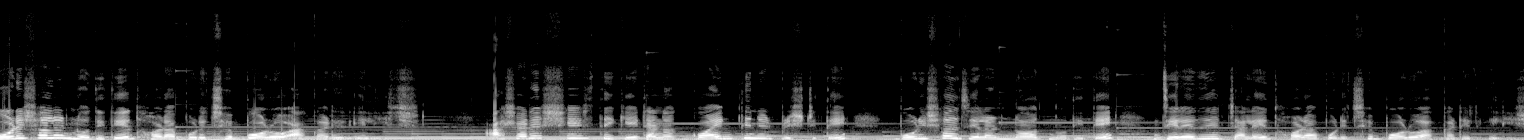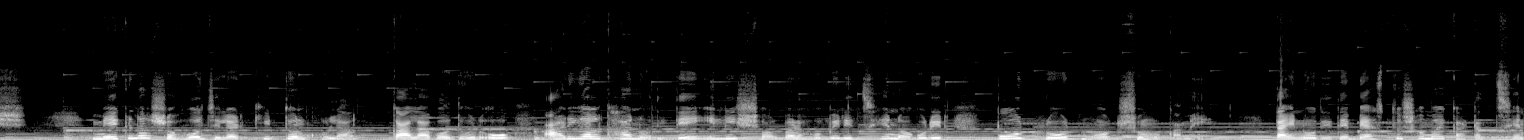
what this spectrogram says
বরিশালের নদীতে ধরা পড়েছে বড় আকারের ইলিশ। আষাঢ়ের শেষ দিকে টানা কয়েকদিনের বৃষ্টিতে বরিশাল জেলার নদ নদীতে জেলেদের জালে ধরা পড়েছে বড় আকারের ইলিশ। মেঘনা সহ জেলার কীর্তনখোলা, কালাবদর ও আড়িয়াল খা নদীতে ইলিশ সরবরাহ বেড়েছে নগরীর পোর্ট রোড মৎস্য মোকামে। তাই নদীতে ব্যস্ত সময় কাটাচ্ছেন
